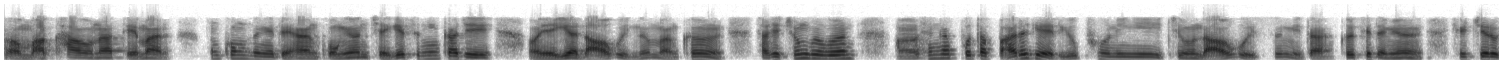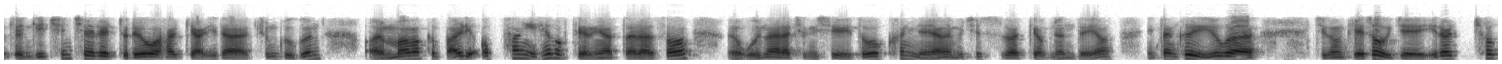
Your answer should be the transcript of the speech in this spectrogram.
어, 마카오나 대만 홍콩 등에 대한 공연 재개 승인까지 어, 얘기가 나오고 있는 만큼 사실 중국은 어, 생각보다 빠르게 리오프닝이 지금 나오고 있습니다. 그렇게 되면 실제로 경기 침체를 두려워할 게 아니라 중국은 얼마만큼 빨리 업황이 회복되느냐에 따라서 우리나라 증시에도 큰 영향을 미칠 수밖에 없는데요. 일단 그 이유가 지금 계속 이제 1월 초,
